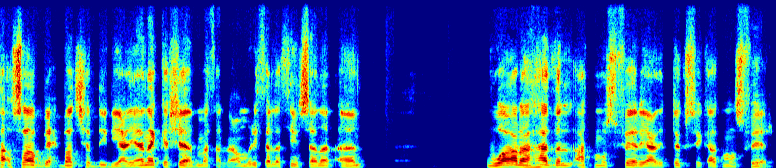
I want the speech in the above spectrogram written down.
أصاب بإحباط شديد. يعني أنا كشاب مثلا عمري 30 سنة الآن وأرى هذا ال atmosphere يعني ال toxic atmosphere.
